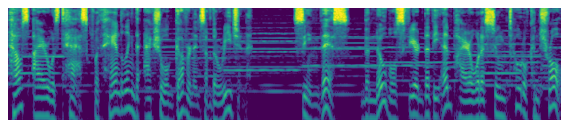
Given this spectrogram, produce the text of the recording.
House Aegir was tasked with handling the actual governance of the region. Seeing this, the nobles feared that the Empire would assume total control.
